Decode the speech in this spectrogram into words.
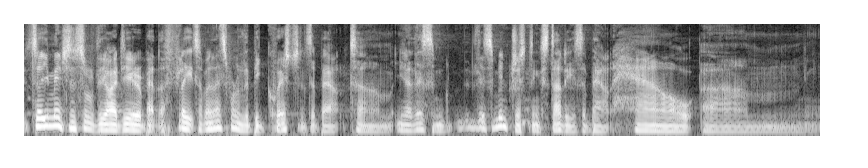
So you mentioned sort of the idea about the fleets. I mean, that's one of the big questions about. Um, you know, there's some there's some interesting studies about how um,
